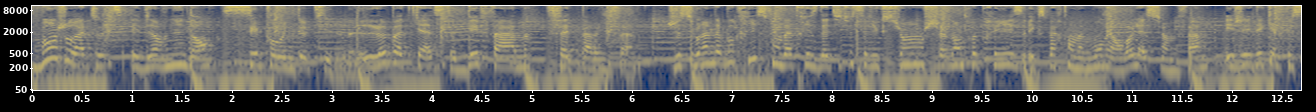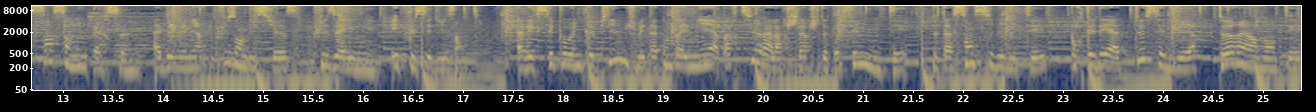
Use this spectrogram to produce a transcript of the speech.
Bonjour à toutes et bienvenue dans C'est pour une copine, le podcast des femmes faites par une femme. Je suis Brenda Boucris, fondatrice d'Attitude Séduction, chef d'entreprise, experte en amour et en relations hommes-femmes, et j'ai aidé quelques 500 000 personnes à devenir plus ambitieuses, plus alignées et plus séduisantes. Avec C'est pour une copine, je vais t'accompagner à partir à la recherche de ta féminité, de ta sensibilité, pour t'aider à te séduire, te réinventer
